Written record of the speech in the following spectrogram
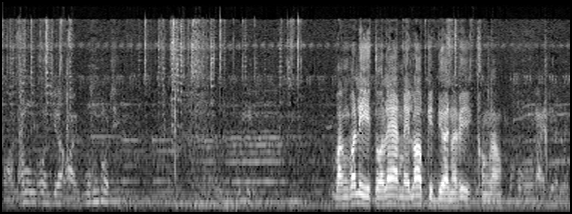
อ๋อแล้วมึงโอนเยอะอ่อยมึงหมดสิโอ้โห วังวลีตัวแรกในรอบกี่เดือนนะพี่ของเรา โอ้โหหลายเดือนเลย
